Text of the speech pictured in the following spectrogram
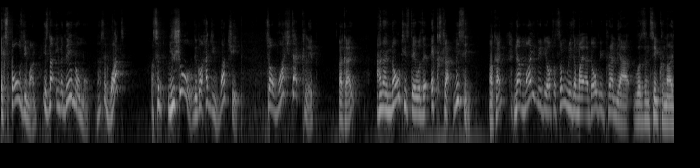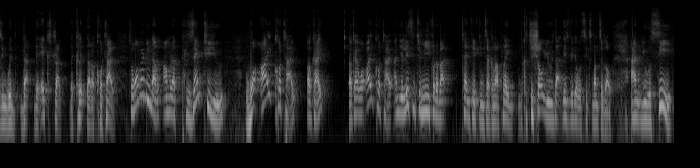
exposed him on is not even there no more. And I said, What? I said, You sure? They go, Haji, watch it. So I watched that clip, okay, and I noticed there was an extract missing. Okay. Now my video, for some reason, my Adobe Premiere wasn't synchronizing with that the extract, the clip that I cut out. So what I'm gonna do now, I'm gonna present to you what I cut out. Okay. Okay. What I cut out, and you listen to me for about 10 15 seconds. I'll play to show you that this video was six months ago. And you will see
